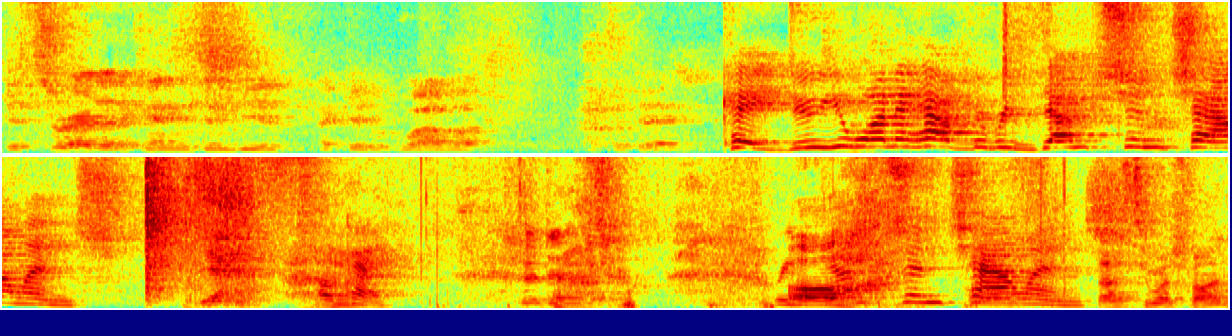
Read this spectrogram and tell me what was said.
It's rare that a Canadian beat a Quebecois, but that's okay. Okay, do you want to have the redemption challenge? Yes. Okay. Redemption. Redemption challenge. That's too much fun.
